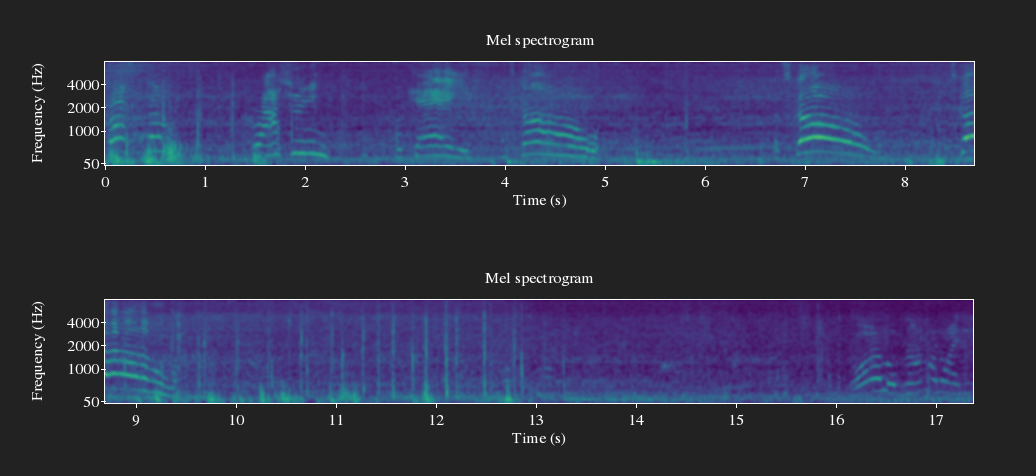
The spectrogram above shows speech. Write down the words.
cross the road. Crossing. Okay, let's go. Let's go. Let's go. Oh, หลบน้ำเขาหน่อยดี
